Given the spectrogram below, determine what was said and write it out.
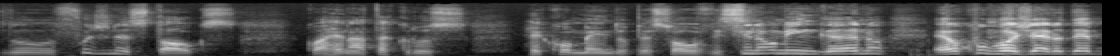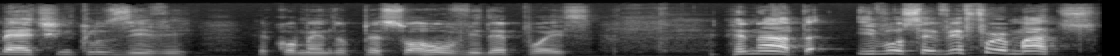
Do Foodness Talks, com a Renata Cruz. Recomendo o pessoal ouvir. Se não me engano, é o com o Rogério Debete, inclusive. Recomendo o pessoal ouvir depois. Renata, e você vê formatos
